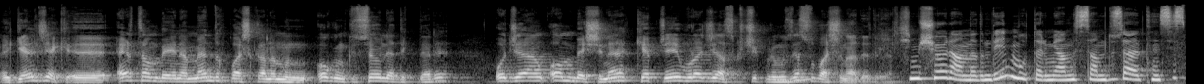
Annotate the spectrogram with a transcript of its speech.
e, gelecek. E, Ertan Bey'le Menduh Başkanımın o günkü söyledikleri ocağın 15'ine kepçeyi vuracağız küçük birimize su başına dediler. Şimdi şöyle anladım değil mi muhtarım? Yanlışsam düzeltin siz.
